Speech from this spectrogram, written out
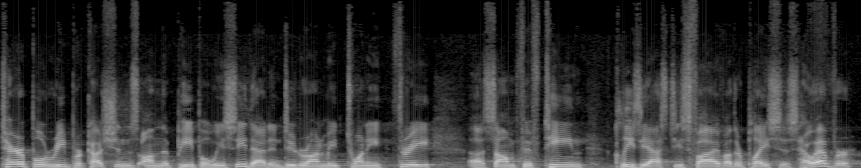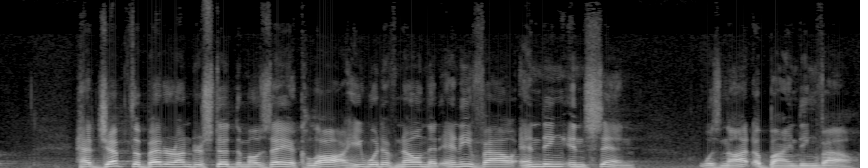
terrible repercussions on the people. We see that in Deuteronomy 23 uh, Psalm 15, Ecclesiastes 5, other places. However, had Jephthah better understood the Mosaic law, he would have known that any vow ending in sin was not a binding vow.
